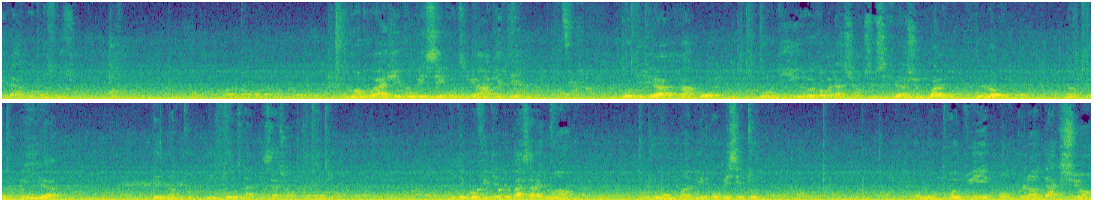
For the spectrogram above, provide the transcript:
et la reconstruction. Nous encourageons l'OPC à continuer à enquêter, produire rapport, pour dire recommandations sur situation douane de l'homme dans tout pays et dans tout niveau de l'administration publique. Nous avons profité de passage pour nous demander au tout, pour nous produire un plan d'action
